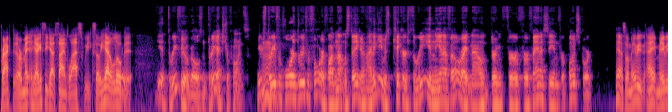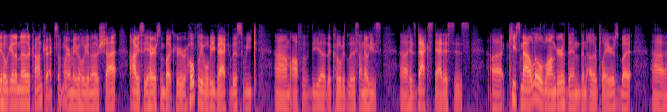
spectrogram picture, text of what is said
practice. Or I guess he got signed last week, so he had a little bit. He had three field goals and three extra points. He was Mm. three for four and three for four, if I'm not mistaken. I think he was kicker three in the NFL right now during for for fantasy and for points scored. Yeah, so maybe hey, maybe he'll get another contract somewhere. Maybe he'll get another shot. Obviously, Harrison Butker hopefully will be back this week um, off of the uh, the COVID list. I know he's uh, his back status is uh, keeps him out a little longer than than other players, but uh,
